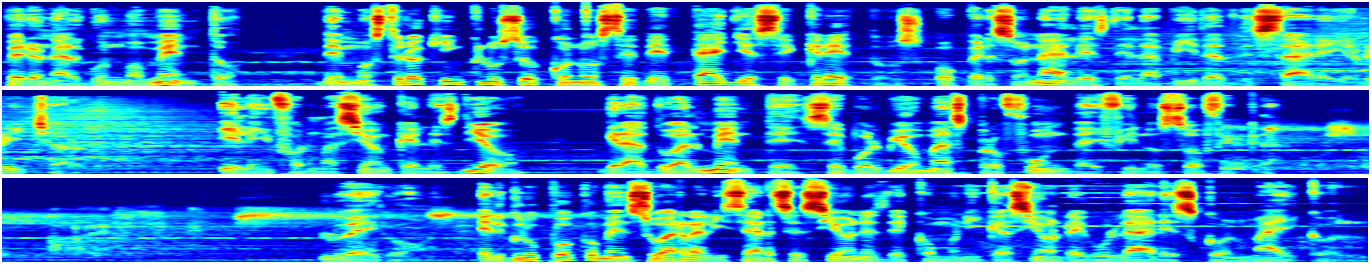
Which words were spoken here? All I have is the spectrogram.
Pero en algún momento demostró que incluso conoce detalles secretos o personales de la vida de Sarah y Richard y la información que les dio gradualmente se volvió más profunda y filosófica. Luego, el grupo comenzó a realizar sesiones de comunicación regulares con Michael,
